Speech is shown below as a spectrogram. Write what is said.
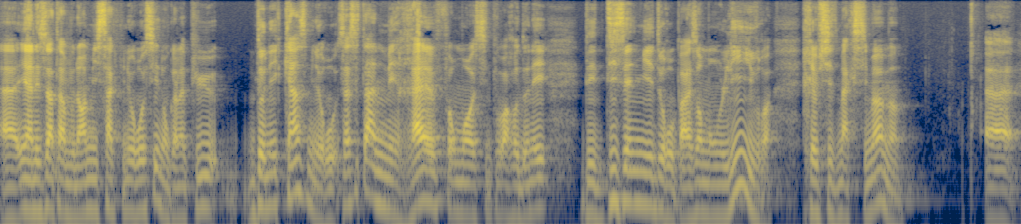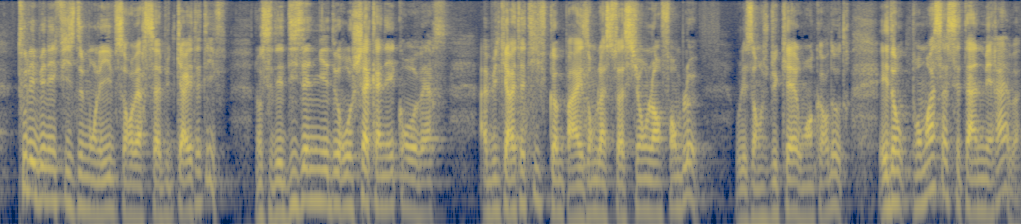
Euh, et un des intervenants a mis 5000 euros aussi. Donc, on a pu donner 15 000 euros. Ça, c'était un de mes rêves pour moi aussi, de pouvoir redonner des dizaines de milliers d'euros. Par exemple, mon livre, Réussite Maximum, euh, tous les bénéfices de mon livre sont reversés à but caritatif. Donc, c'est des dizaines de milliers d'euros chaque année qu'on reverse à but caritatif, comme par exemple l'association L'Enfant Bleu ou les Anges du Caire ou encore d'autres. Et donc pour moi, ça c'était un de mes rêves.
